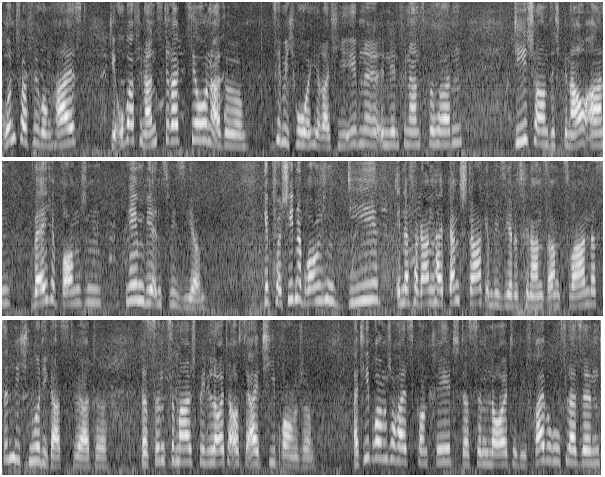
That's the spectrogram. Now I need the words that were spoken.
Rundverfügung heißt, die Oberfinanzdirektion, also ziemlich hohe Hierarchieebene in den Finanzbehörden, die schauen sich genau an, welche Branchen nehmen wir ins Visier. Es gibt verschiedene Branchen, die in der Vergangenheit ganz stark im Visier des Finanzamts waren. Das sind nicht nur die Gastwirte. Das sind zum Beispiel die Leute aus der IT-Branche. IT-Branche heißt konkret, das sind Leute, die Freiberufler sind.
